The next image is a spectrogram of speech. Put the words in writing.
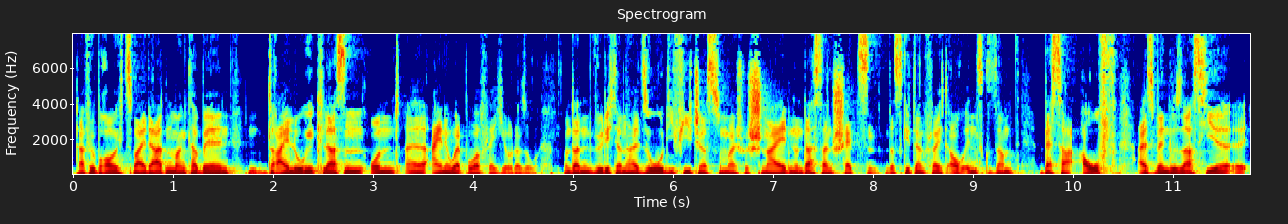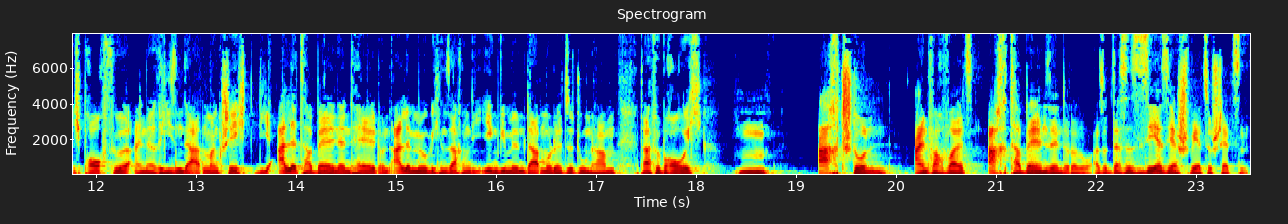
Dafür brauche ich zwei Datenbanktabellen, drei Logikklassen und äh, eine Weboberfläche oder so. Und dann würde ich dann halt so die Features zum Beispiel schneiden und das dann schätzen. Das geht dann vielleicht auch insgesamt besser auf, als wenn du sagst hier, äh, ich brauche für eine riesen Datenbankschicht, die alle Tabellen enthält und alle möglichen Sachen, die irgendwie mit dem Datenmodell zu tun haben. Dafür brauche ich hm, acht Stunden einfach weil es acht Tabellen sind oder so. Also das ist sehr, sehr schwer zu schätzen.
